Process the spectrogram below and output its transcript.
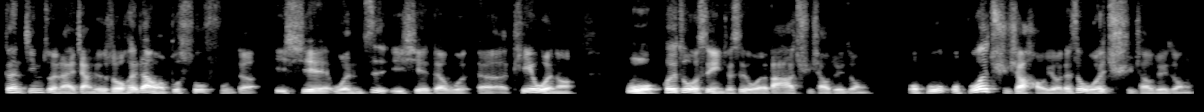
更精准来讲，就是说会让我不舒服的一些文字、一些的文呃贴文哦，我会做的事情就是我会把它取消追踪。我不我不会取消好友，但是我会取消追踪。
